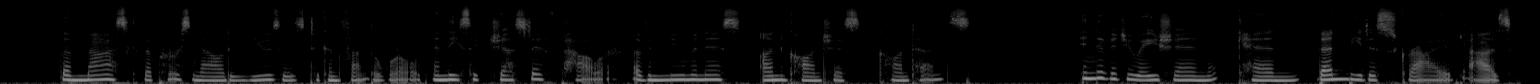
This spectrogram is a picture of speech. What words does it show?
the mask the personality uses to confront the world, and the suggestive power of numinous unconscious contents. Individuation can then be described as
